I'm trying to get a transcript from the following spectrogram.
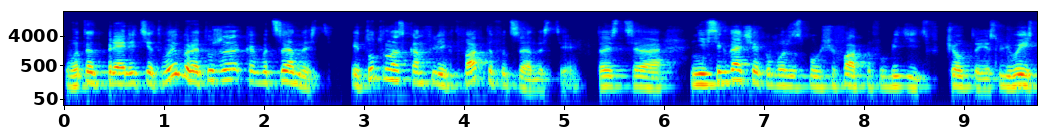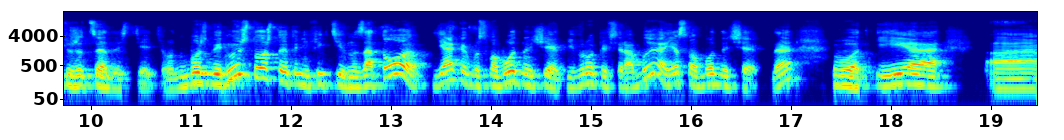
вот этот приоритет выбора – это уже как бы ценность. И тут у нас конфликт фактов и ценностей. То есть э, не всегда человека можно с помощью фактов убедить в чем-то, если у него есть уже ценности эти. Он может говорить, ну и что, что это неэффективно, зато я как бы свободный человек. В Европе все рабы, а я свободный человек. Да? Вот. И э,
